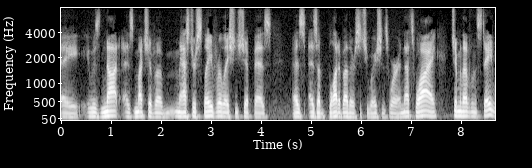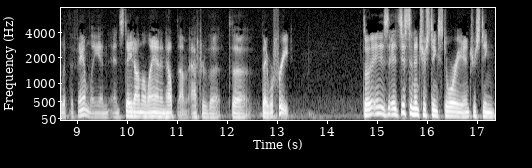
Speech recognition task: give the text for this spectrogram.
a it was not as much of a master slave relationship as as as a lot of other situations were, and that's why Jim and Evelyn stayed with the family and, and stayed on the land and helped them after the, the they were freed. So it's it's just an interesting story, interesting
